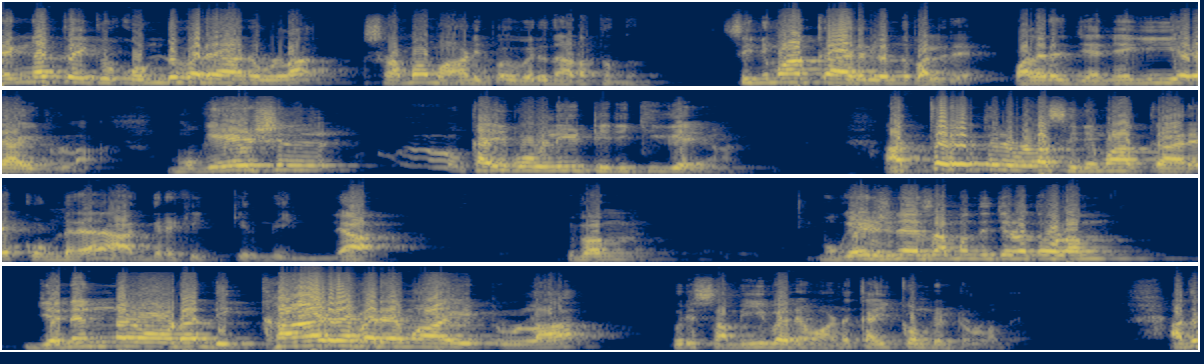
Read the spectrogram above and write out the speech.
രംഗത്തേക്ക് കൊണ്ടുവരാനുള്ള ശ്രമമാണ് ഇപ്പോൾ ഇവർ നടത്തുന്നത്. സിനിമാക്കാരിൽ നിന്ന് പലരെ വളരെ ജനകീയരായിട്ടുള്ള മുകേഷിൽ കൈപൊള്ളിയിട്ടിരിക്കുകയാണ് അത്തരത്തിലുള്ള സിനിമാക്കാരെ കൊണ്ടുവരാൻ ആഗ്രഹിക്കുന്നില്ല. ഇപ്പം മുകേഷിനെ സംബന്ധിച്ചിടത്തോളം ജനങ്ങളോട് ധിക്കാരപരമായിട്ടുള്ള ഒരു സമീപനമാണ് കൈക്കൊണ്ടിട്ടുള്ളത്. അത്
